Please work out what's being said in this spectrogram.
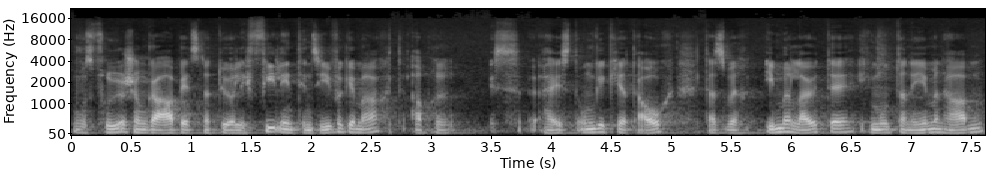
was es früher schon gab, jetzt natürlich viel intensiver gemacht, aber es heißt umgekehrt auch, dass wir immer Leute im Unternehmen haben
